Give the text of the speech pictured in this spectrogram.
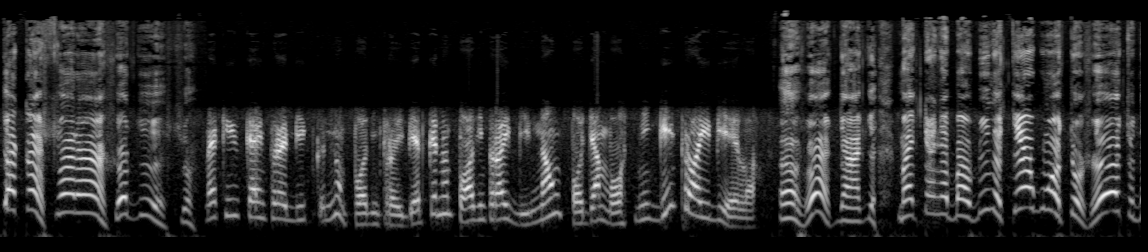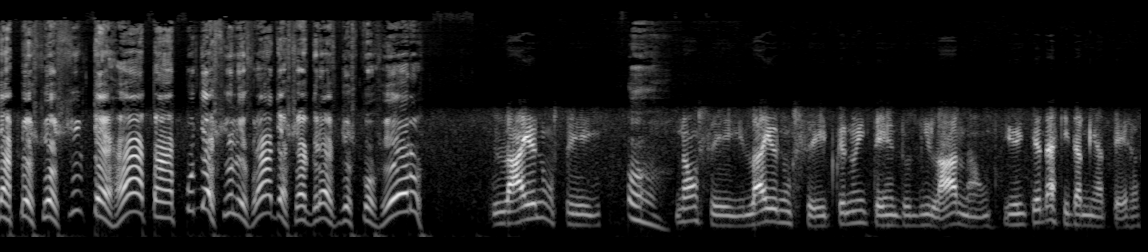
que, é a senhora acha disso? como é que querem proibir? Não podem proibir, é porque não podem proibir. Não pode a morte, ninguém proíbe ela. É verdade, mas Dona Balbina, tem algum outro jeito da pessoa se enterrar para poder se livrar dessa greve dos coveiros? Lá eu não sei, Ah. não sei. Lá eu não sei, porque eu não entendo de lá, não. Eu entendo aqui da minha terra.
